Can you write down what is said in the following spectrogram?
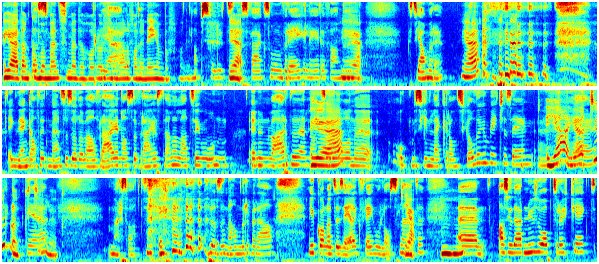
Ja, dan komen is- mensen met de horrorverhalen Ja. van hun eigen bevalling. absoluut. Ja. Dat is vaak zo'n vrijgeleide van... eh, Ja. is jammer, hè? Ja? Ik denk altijd, mensen zullen wel vragen als ze vragen stellen. Laat ze gewoon in hun waarde en laat ze gewoon eh, ook misschien lekker onschuldig een beetje zijn. Ja, ja, tuurlijk, tuurlijk. Maar wat, dat is een ander verhaal. Je kon het dus eigenlijk vrij goed loslaten. Mhm. Ehm, als je daar nu zo op terugkijkt,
